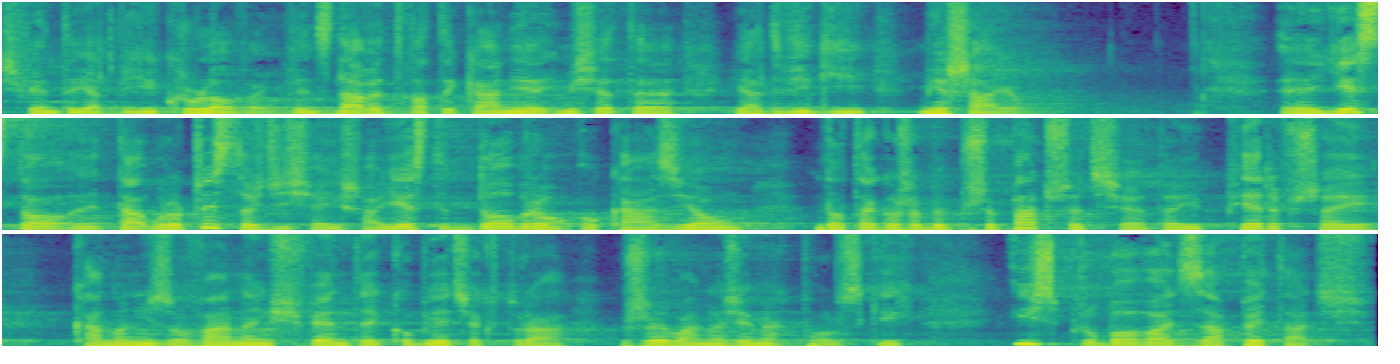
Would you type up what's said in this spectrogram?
świętej Jadwigi Królowej. Więc nawet w Watykanie im się te Jadwigi mieszają. Y, jest to, y, ta uroczystość dzisiejsza jest dobrą okazją do tego, żeby przypatrzeć się tej pierwszej kanonizowanej świętej kobiecie, która żyła na ziemiach polskich i spróbować zapytać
